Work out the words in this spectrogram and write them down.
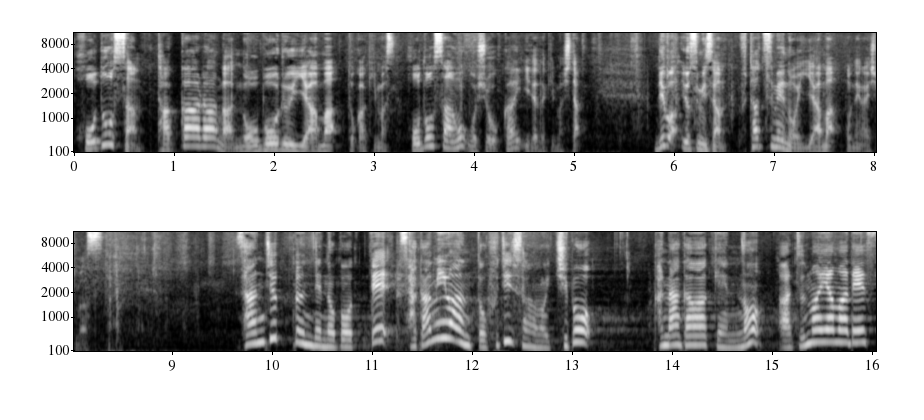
宝登山、宝が登る山と書きます。宝登山をご紹介いただきました。では、四隅さん、二つ目の山、お願いします。30分で登って相模湾と富士山を一望。神奈川県の東山です。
